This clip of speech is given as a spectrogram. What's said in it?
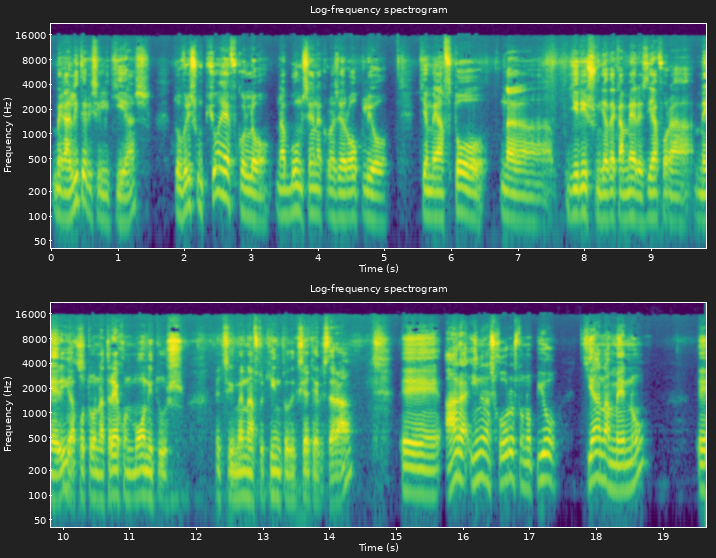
μεγαλύτερης ηλικίας το βρίσκουν πιο εύκολο να μπουν σε ένα κρουαζερόπλιο και με αυτό να γυρίσουν για 10 μέρες διάφορα μέρη από το να τρέχουν μόνοι τους έτσι, με ένα αυτοκίνητο δεξιά και αριστερά. Ε, άρα είναι ένας χώρος στον οποίο και αναμένω ε,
